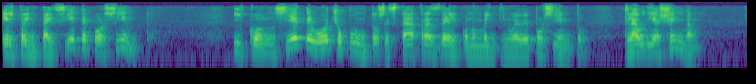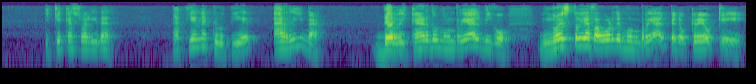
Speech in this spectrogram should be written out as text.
el 37% y con 7 u 8 puntos está atrás de él con un 29% Claudia Sheinbaum. Y qué casualidad, Tatiana Cloutier arriba de Ricardo Monreal. Digo, no estoy a favor de Monreal, pero creo que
